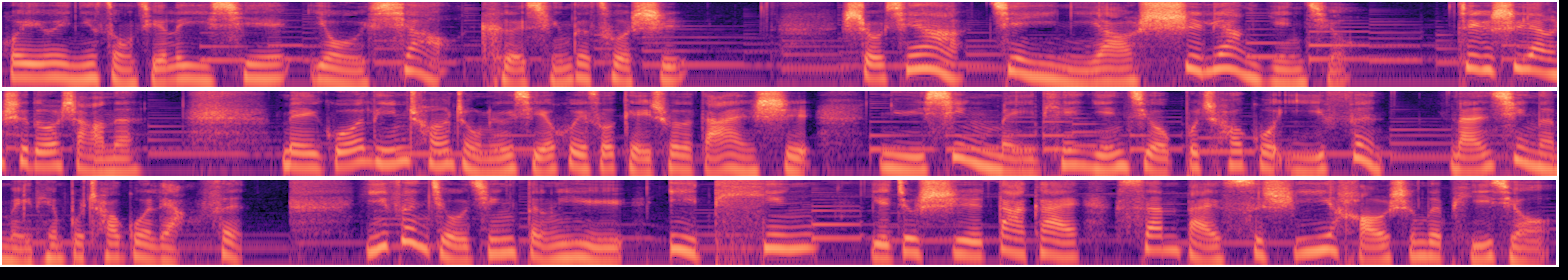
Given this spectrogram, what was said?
我也为你总结了一些有效可行的措施。首先啊，建议你要适量饮酒。这个适量是多少呢？美国临床肿瘤协会所给出的答案是：女性每天饮酒不超过一份，男性呢每天不超过两份。一份酒精等于一听，也就是大概三百四十一毫升的啤酒，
